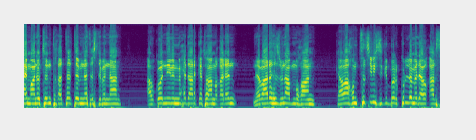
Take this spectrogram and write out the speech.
ሃይማኖትን ተኸተልቲ እምነት እስልምናን ኣብ ጎኒ ምምሕዳር ከተማ መቐለን ነባሪ ህዝብና ብምዃን ካባኹም ትፅቢት ዝግበር ኩሎ መዳዊ ቃልሲ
